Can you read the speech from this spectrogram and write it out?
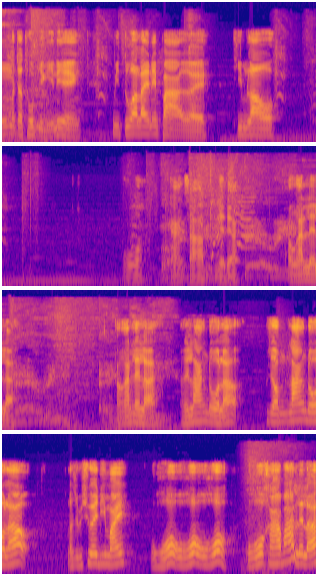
มมันจะทุบอย่างนี้นี่เอง มีตัวอะไรในป่าเอ่ย ทีมเรา โหกลางสามเดี๋ยวเดี๋ยวเอางั้นเลยเหรอ เอางั้นเลยเหรอ เฮ้ยล่างโดนแล้วผู้ชมล่างโดนแล้ว เราจะไปช่วยดีไหมโอ้โห โอ้โห โอ้โห โอ้โห คาบ้านเลยเหรอ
